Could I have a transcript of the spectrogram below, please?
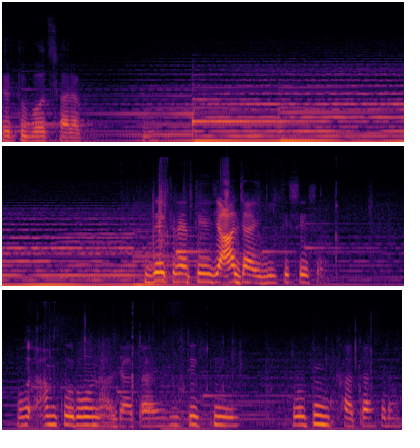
फिर तो बहुत सारा। देख रहते हैं आ जाएगी किसी से। और हमको रोन आ जाता है देखती रोटी नहीं खाता फिर हम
